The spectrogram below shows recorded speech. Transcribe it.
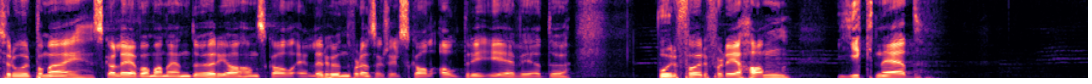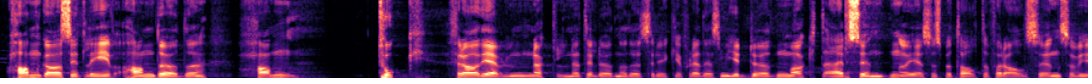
tror på meg, skal leve om han enn dør. Ja, han skal, eller hun for den saks skyld, skal aldri i evighet dø. Hvorfor? Fordi han gikk ned. Han ga sitt liv, han døde. Han tok fra djevelen nøklene til døden og dødsriket. For det er det som gir døden makt, er synden, og Jesus betalte for all synd. Så vi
